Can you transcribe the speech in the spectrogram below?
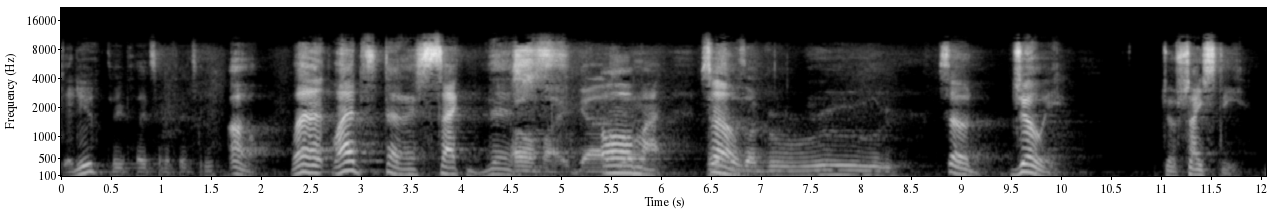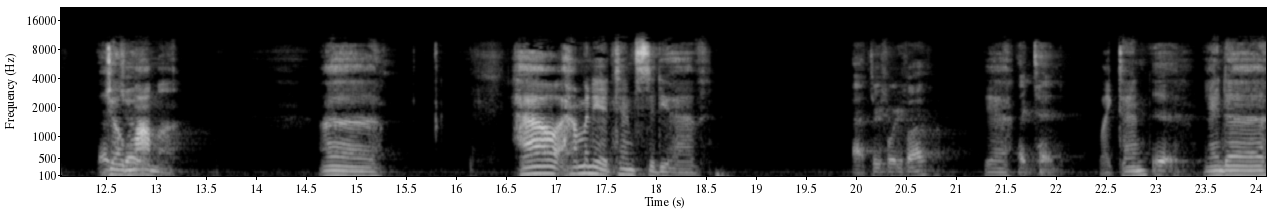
Did you? Three plates and a 15. Oh, let let's dissect this. Oh my god. Oh man. my. This was a grueler. so Joey, Joe Shiesty, Joe Joey. Mama. Uh, how how many attempts did you have? At 345? Yeah, Like 10. like ten. Yeah. And uh,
